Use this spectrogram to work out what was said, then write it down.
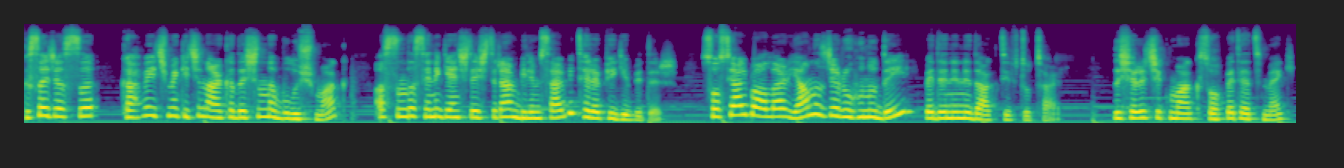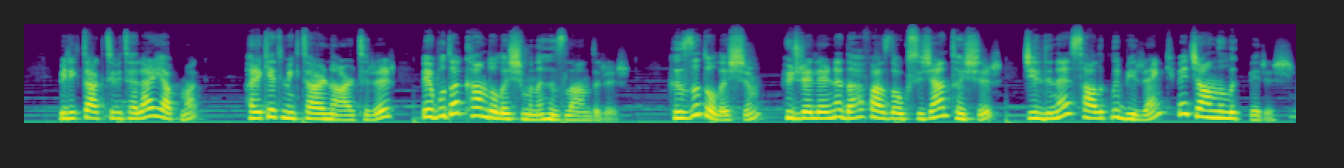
Kısacası kahve içmek için arkadaşınla buluşmak aslında seni gençleştiren bilimsel bir terapi gibidir. Sosyal bağlar yalnızca ruhunu değil, bedenini de aktif tutar. Dışarı çıkmak, sohbet etmek, birlikte aktiviteler yapmak hareket miktarını artırır ve bu da kan dolaşımını hızlandırır. Hızlı dolaşım hücrelerine daha fazla oksijen taşır, cildine sağlıklı bir renk ve canlılık verir.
